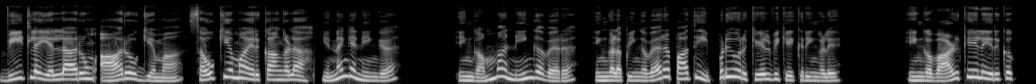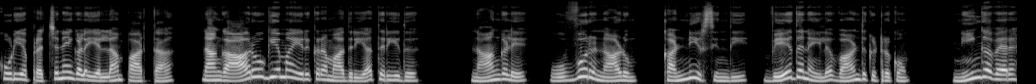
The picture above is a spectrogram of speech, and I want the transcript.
வீட்ல எல்லாரும் ஆரோக்கியமா சௌக்கியமா இருக்காங்களா? என்னங்க நீங்க? எங்க அம்மா நீங்க வேற எங்கள இங்க வேற பாத்து இப்படி ஒரு கேள்வி கேக்குறீங்களே. எங்க வாழ்க்கையில இருக்கக்கூடிய பிரச்சனைகளை எல்லாம் பார்த்தா நாங்க ஆரோக்கியமா இருக்கிற மாதிரியா தெரியுது. நாங்களே ஒவ்வொரு நாளும் கண்ணீர் சிந்தி வேதனையில வாழ்ந்துகிட்டு இருக்கோம். நீங்க வேற.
